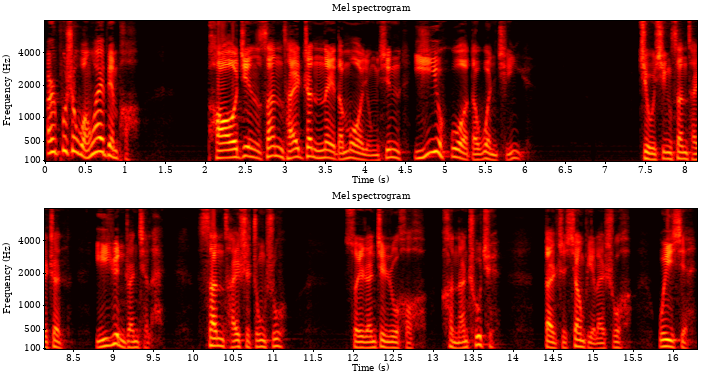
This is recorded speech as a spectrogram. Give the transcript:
而不是往外边跑？跑进三才阵内的莫永新疑惑地问秦羽：“九星三才阵已运转起来，三才是中枢，虽然进入后很难出去，但是相比来说，危险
